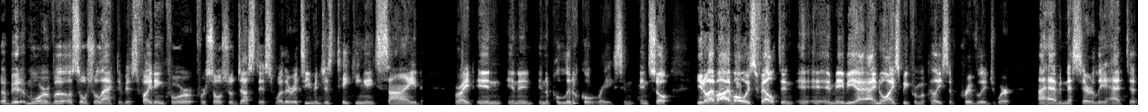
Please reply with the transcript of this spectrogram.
a bit more of a, a social activist fighting for for social justice whether it's even just taking a side right in in a, in a political race and and so you know, I've, I've always felt, and, and maybe I know I speak from a place of privilege where I haven't necessarily had to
